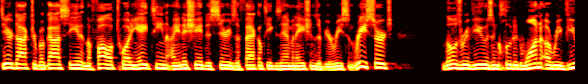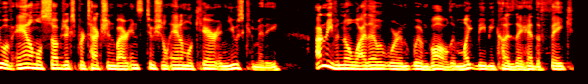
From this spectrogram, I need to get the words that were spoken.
Dear Dr. Boghossian, in the fall of 2018, I initiated a series of faculty examinations of your recent research. Those reviews included one, a review of animal subjects protection by our Institutional Animal Care and Use Committee. I don't even know why they were, were involved. It might be because they had the fake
